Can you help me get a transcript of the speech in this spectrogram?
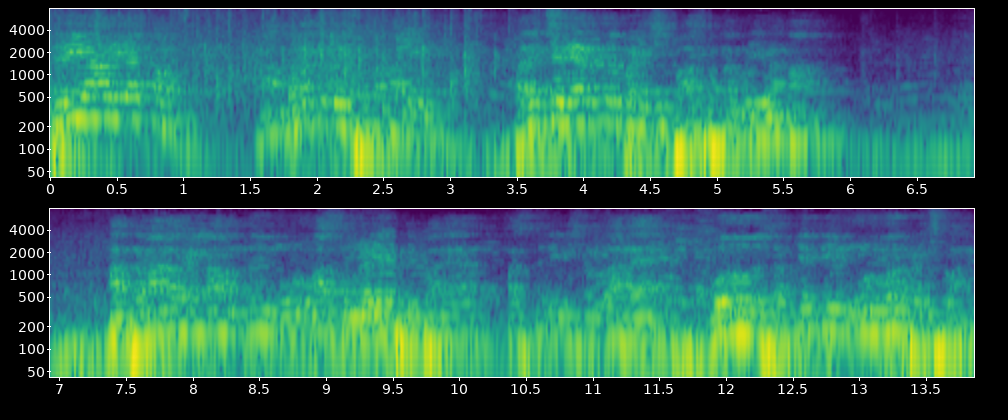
பெரியார் இயக்கம். நான் தொடக்கத்தில் சொன்ன மாதிரி பரீட்சை நேரத்தில் படிச்சு பாஸ் பண்ணக்கூடிய வேணாம் மற்ற மாணவர்கள்லாம் வந்து மூணு மாதத்துக்கு முன்னாடியே படிப்பாங்க. ஃபர்ஸ்ட் டிவிஷன் விடுவாங்க. ஒரு ஒரு சப்ஜெக்டையும் மூணு முறை படிச்சுவாங்க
